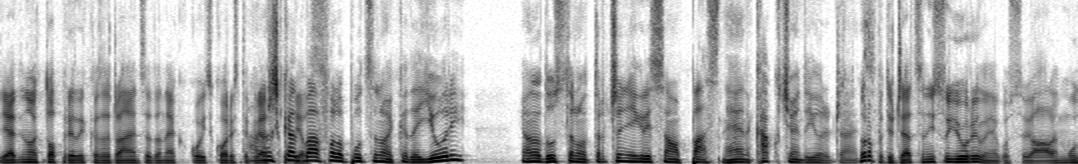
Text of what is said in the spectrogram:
Jedino je to prilika za Giantsa da neko ko iskoriste A znaš greške kad Bills. Buffalo puca noj, kada juri, i onda odustanu od trčanja i igri samo pas. Ne, kako će oni da jure Giants? Dobro, protiv Jetsa nisu jurili, nego su Allen mu,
